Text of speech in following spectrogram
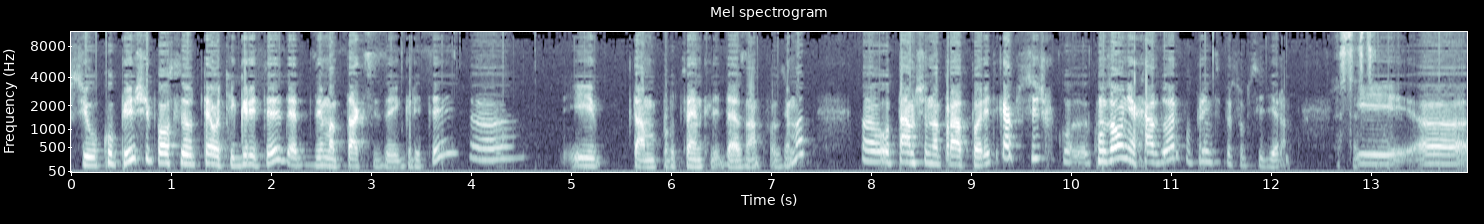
си го купиш и после от те от игрите, де взимат такси за игрите а, и там процент ли, да знам какво взимат, оттам ще направят парите, както всички. Конзолният хардвер по принцип е субсидиран. И а,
